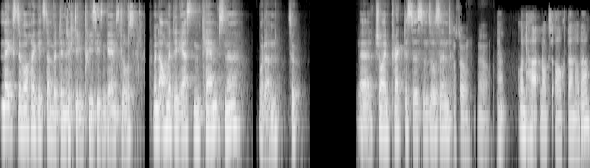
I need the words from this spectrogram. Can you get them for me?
Nächste Woche geht's dann mit den richtigen Preseason Games los. Und auch mit den ersten Camps, ne? Wo dann so äh, Joint Practices und so sind. Ach so, ja. ja. Und Hard Knocks auch dann, oder?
